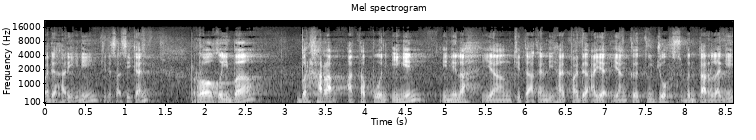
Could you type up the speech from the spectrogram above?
pada hari ini kita saksikan raghiba berharap ataupun ingin inilah yang kita akan lihat pada ayat yang ketujuh sebentar lagi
